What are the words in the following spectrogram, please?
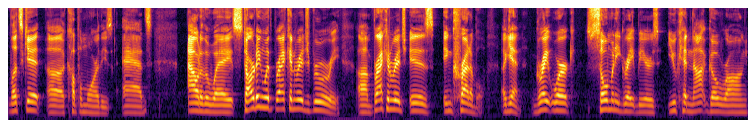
let's get uh, a couple more of these ads out of the way. Starting with Breckenridge Brewery. Um, Breckenridge is incredible. Again, great work. So many great beers. You cannot go wrong.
